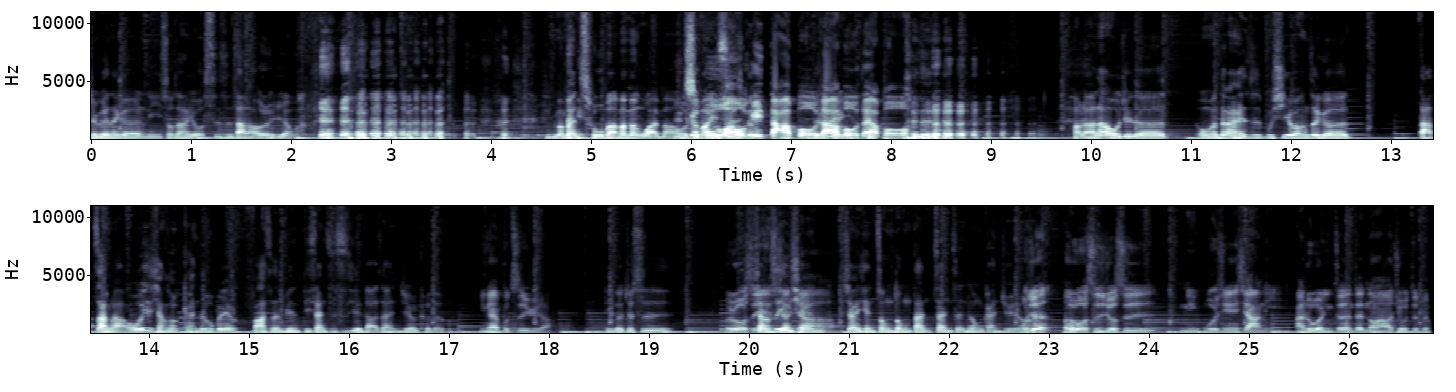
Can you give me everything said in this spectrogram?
就跟那个你手上有四只大老二一样嘛。你慢慢出嘛，慢慢玩嘛。我干嘛？不玩我可以 double double double。好了，那我觉得我们当然还是不希望这个打仗啦。我一直想说，看这会不会发生变第三次世界大战？你觉得有可能吗？应该不至于啦，顶多就是俄罗斯像是以前像以前中东战战争那种感觉。我觉得俄罗斯就是你，我先吓你啊！如果你真的再弄下去，我这边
